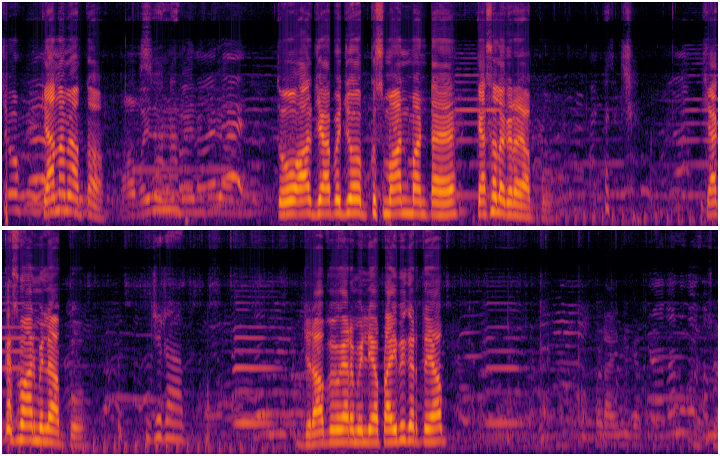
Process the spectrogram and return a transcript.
क्या नाम है आपका? तो आज यहाँ पे जो आपको सामान बांटा है कैसा लग रहा है आपको? अच्छा। क्या क्या सामान मिला आपको? जुराब। जराब वगैरह मिली। पढ़ाई भी करते हैं आप? पढ़ाई नहीं करते अच्छा।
